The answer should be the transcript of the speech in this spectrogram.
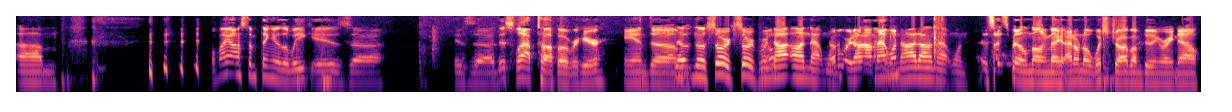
Um, Well, my awesome thing of the week is uh, is uh, this laptop over here, and um, no, no, Sorg, Sorg, we're no. not on that one. no, one. we're not on that We're one. Not on that one. It's, it's been a long night. I don't know which job I'm doing right now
